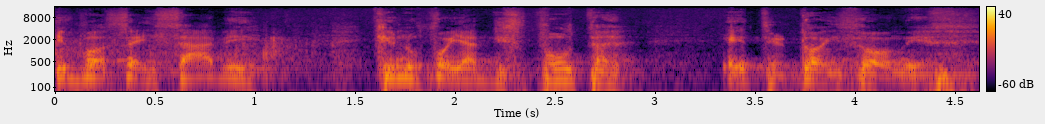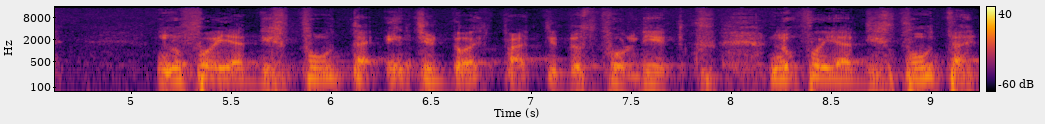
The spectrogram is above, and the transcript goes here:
E vocês sabem que não foi a disputa entre dois homens não foi a disputa entre dois partidos políticos, não foi a disputa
